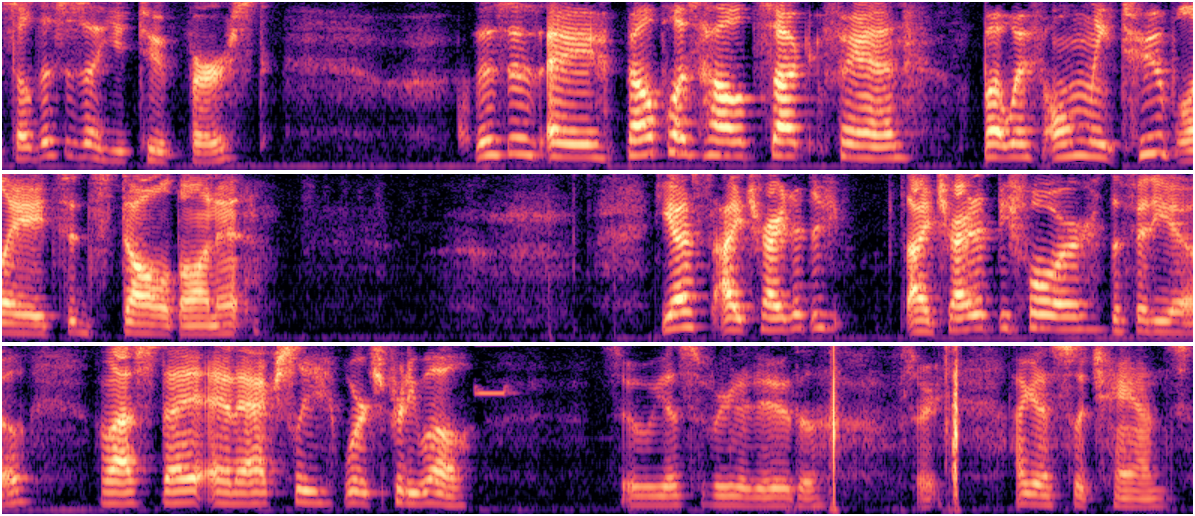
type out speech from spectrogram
So this is a YouTube first. This is a Bell Plus Howell Suck fan, but with only two blades installed on it. Yes, I tried it. I tried it before the video last night, and it actually works pretty well. So yes, we're gonna do the. Sorry, I gotta switch hands.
